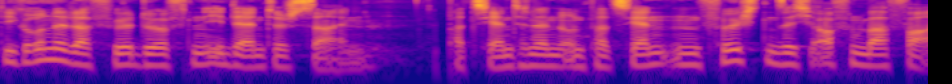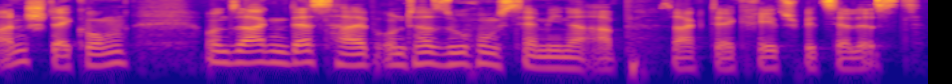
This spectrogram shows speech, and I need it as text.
Die Gründe dafür dürften identisch sein. Patientinnen und Patienten fürchten sich offenbar vor Ansteckung und sagen deshalb Untersuchungstermine ab, sagt der Krebsspezialist.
